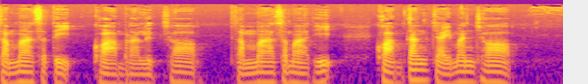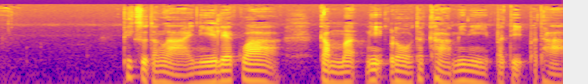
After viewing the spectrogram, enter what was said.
สัมมาสติ ความระลึกชอบ สัมมาสมาธิ ความตั้งใจมั่นชอบ ภิกษุทั้งหลายนี้เรียกว่ากรรมนิโรธคามินีปฏิปทา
